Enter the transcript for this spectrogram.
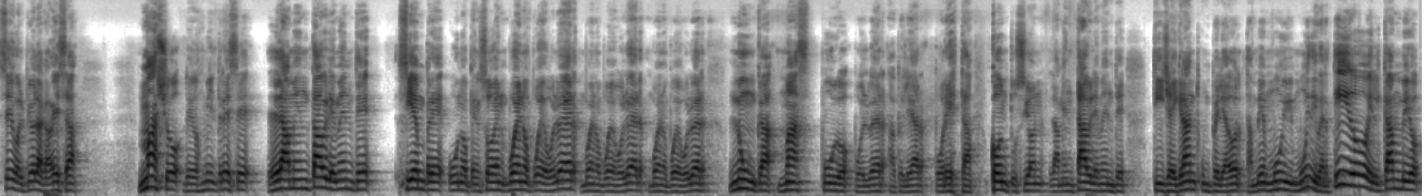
se golpeó la cabeza mayo de 2013, lamentablemente siempre uno pensó en, bueno, puede volver, bueno, puede volver, bueno, puede volver. Nunca más pudo volver a pelear por esta contusión. Lamentablemente, TJ Grant, un peleador también muy, muy divertido, el cambio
